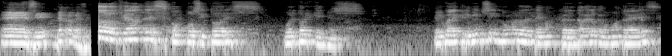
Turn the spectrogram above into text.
Eh, sí, yo creo que sí. De los grandes compositores puertorriqueños, el cual escribió un sinnúmero de temas, pero esta vez lo que vamos a traer es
